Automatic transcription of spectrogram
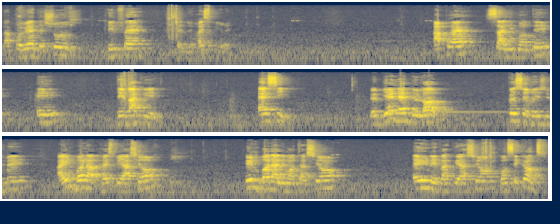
la première des choses qu'il fait, c'est de respirer. Après, s'alimenter et d'évacuer. Ainsi, le bien-être de l'homme peut se résumer à une bonne respiration, une bonne alimentation et une évacuation conséquente.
